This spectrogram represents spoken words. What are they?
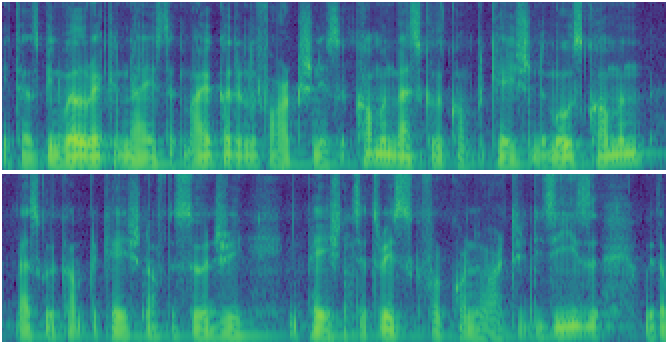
it has been well recognized that myocardial infarction is a common vascular complication, the most common vascular complication of the surgery in patients at risk for coronary artery disease, with a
